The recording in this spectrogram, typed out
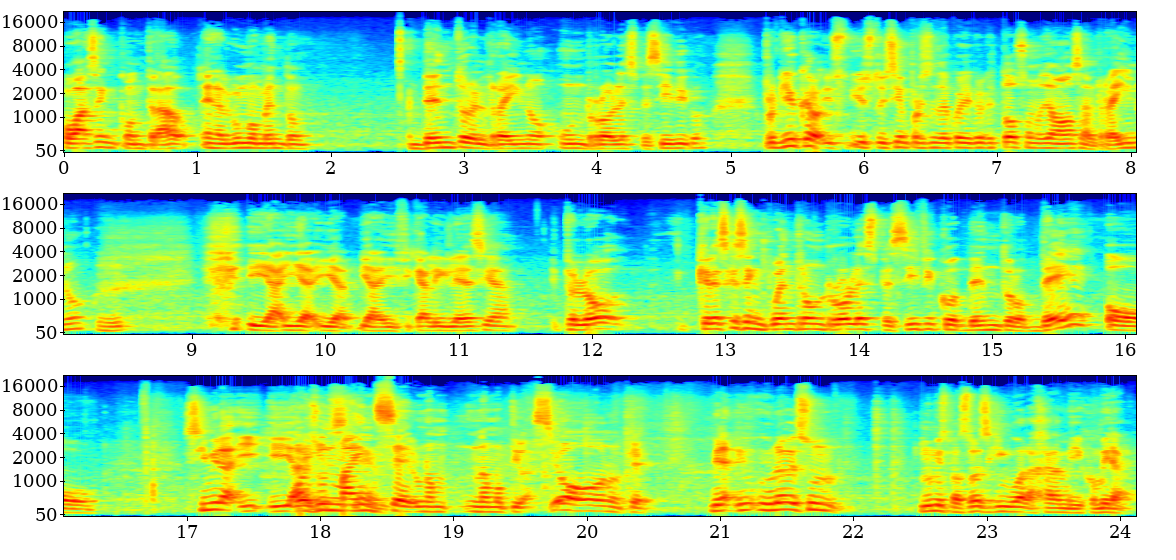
o has encontrado en algún momento dentro del reino un rol específico. Porque yo creo, yo estoy 100% de acuerdo, yo creo que todos somos llamados al reino y, a, y, a, y, a, edificar la iglesia. Pero luego, ¿crees que se encuentra un rol específico dentro de o... Sí, mira, y, y ¿O es un mindset, una, una, motivación o qué? Mira, una vez un, uno de mis pastores aquí en Guadalajara me dijo, mira,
